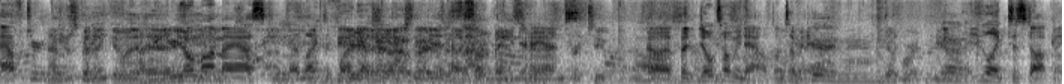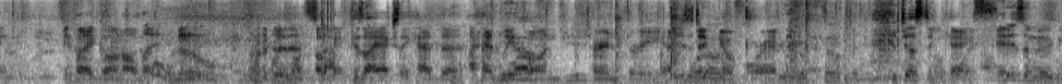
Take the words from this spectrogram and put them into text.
after I'm just gonna go ahead. you don't mind my asking, I'd like to find out if you actually did have something in your hand. for two. Uh, but don't tell me now. Don't tell me Okay, now. man. Go for it. Got it. You like to stop me. If I had gone all in. No, no, Hopefully didn't. that's Okay, because I actually had the I had leap on turn three. I just didn't go for it, You would have felt it. just in oh, case. It is a movie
